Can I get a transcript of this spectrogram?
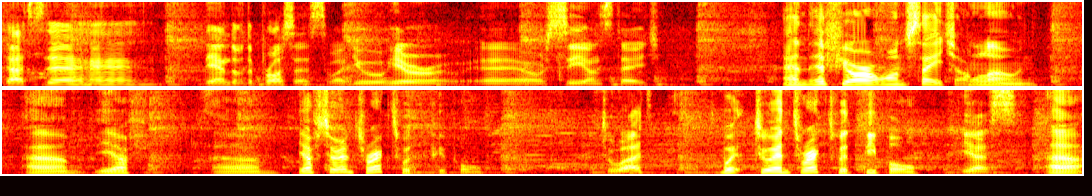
that's the the end of the process. What you hear uh, or see on stage. And if you're on stage alone, um, you have um, you have to interact with people. To what? Wi- to interact with people. Yes. Uh,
